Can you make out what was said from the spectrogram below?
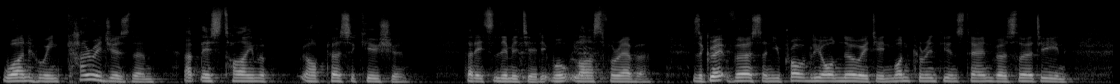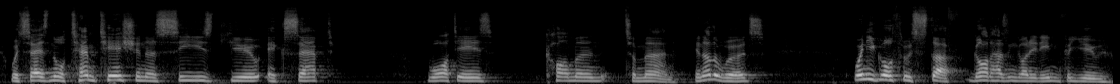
one who encourages them at this time of, of persecution, that it's limited, it won't last forever. There's a great verse, and you probably all know it in 1 Corinthians 10, verse 13 which says, No temptation has seized you except what is common to man. In other words, when you go through stuff, God hasn't got it in for you.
